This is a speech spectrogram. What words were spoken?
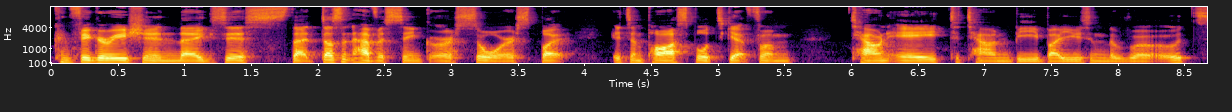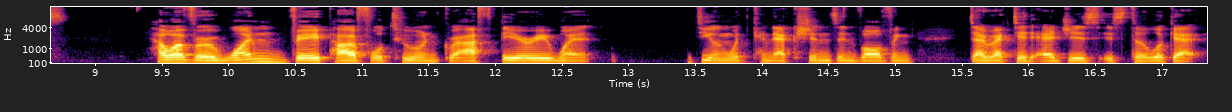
configuration that exists that doesn't have a sink or a source, but it's impossible to get from town A to town B by using the roads. However, one very powerful tool in graph theory when dealing with connections involving directed edges is to look at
